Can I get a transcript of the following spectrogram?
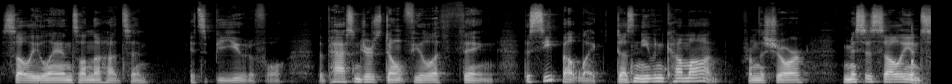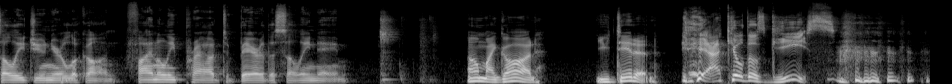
Sully lands on the Hudson. It's beautiful. The passengers don't feel a thing. The seatbelt light doesn't even come on. From the shore, Mrs. Sully and Sully Jr. look on, finally proud to bear the Sully name. Oh my god, you did it! Yeah, I killed those geese.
